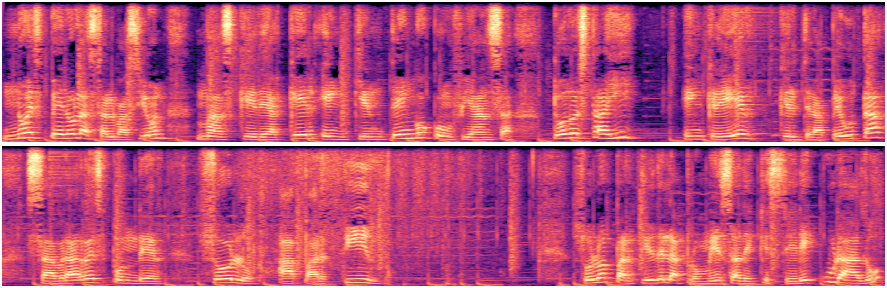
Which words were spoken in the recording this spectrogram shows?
No espero la salvación más que de aquel en quien tengo confianza. Todo está ahí, en creer que el terapeuta sabrá responder solo a partir solo a partir de la promesa de que seré curado,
